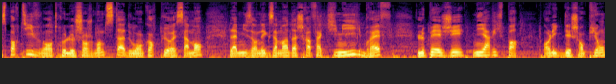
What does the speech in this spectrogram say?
extrasportives entre le changement de stade ou encore plus récemment la mise en examen d'Ashraf Hakimi. Bref, le PSG n'y arrive pas. En Ligue des Champions,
